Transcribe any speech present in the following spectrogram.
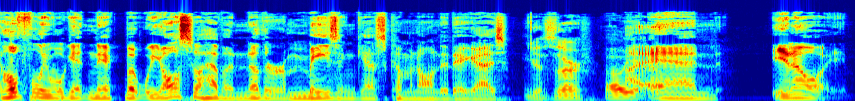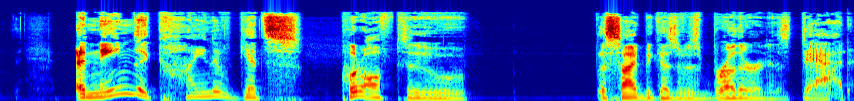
hopefully we'll get Nick. But we also have another amazing guest coming on today, guys. Yes, sir. Oh yeah, and you know a name that kind of gets put off to the side because of his brother and his dad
